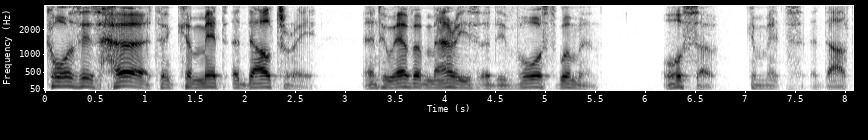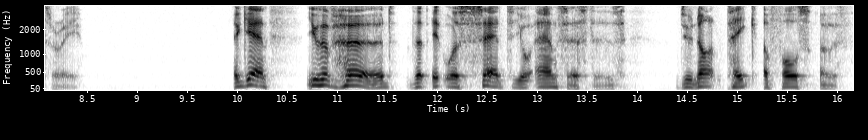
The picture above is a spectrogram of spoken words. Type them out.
causes her to commit adultery, and whoever marries a divorced woman also commits adultery. Again, you have heard that it was said to your ancestors, Do not take a false oath,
